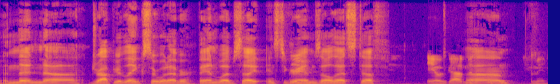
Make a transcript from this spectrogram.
and then uh, drop your links or whatever, band website, Instagrams, all that stuff. Yeah, we've got. Um, I mean,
